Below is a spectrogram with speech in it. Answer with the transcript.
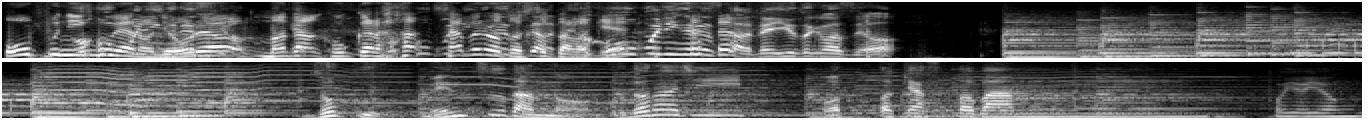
オープニングやのに俺はまだここから喋ろうとしてたわけ。オープニングですからね、言うときますよ。続メンツー団のウドラジーポッドキャスト版。ぽよよん。わ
